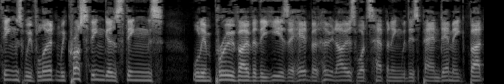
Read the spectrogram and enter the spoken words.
things we've learnt, and we cross fingers things will improve over the years ahead, but who knows what's happening with this pandemic. But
